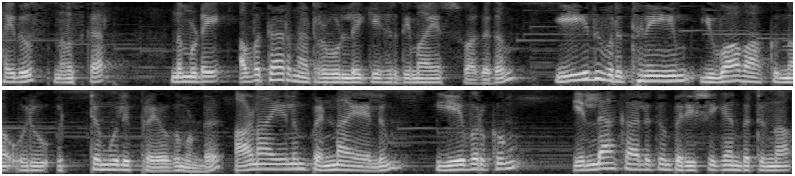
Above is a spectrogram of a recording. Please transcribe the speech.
ഹൈദോസ് നമസ്കാർ. നമ്മുടെ അവതാർ നാട്ടുകളിലേക്ക് ഹൃദ്യമായ സ്വാഗതം. ഏത് വൃദ്ധനെയും യുവാവാക്കുന്ന ഒരു ഒറ്റമൂലി പ്രയോഗമുണ്ട്. ആണായാലും പെണ്ണായാലും ഏവർക്കും എല്ലാ കാലത്തും പരീക്ഷിക്കാൻ പറ്റുന്ന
